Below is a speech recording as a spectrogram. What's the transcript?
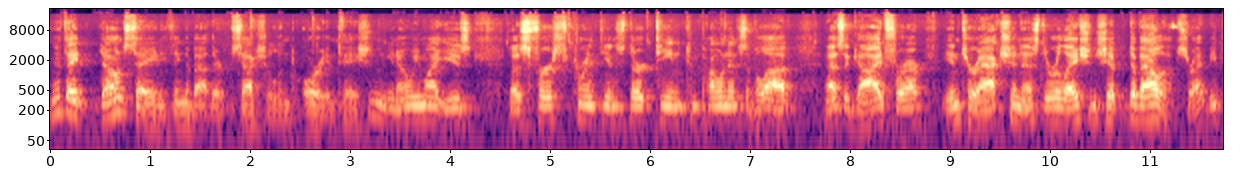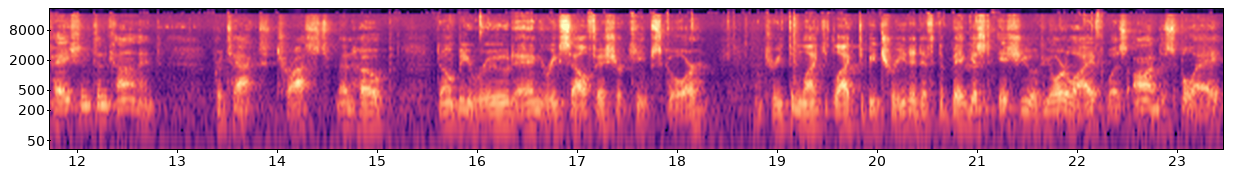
And if they don't say anything about their sexual orientation, you know, we might use those 1 Corinthians 13 components of love as a guide for our interaction as the relationship develops, right? Be patient and kind, protect, trust, and hope don't be rude, angry, selfish, or keep score. And treat them like you'd like to be treated if the biggest issue of your life was on display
